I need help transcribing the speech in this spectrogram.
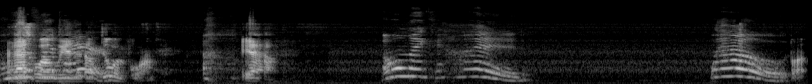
Oh, and that's what we ended up doing for them. Yeah. Oh my god. Wow. But-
